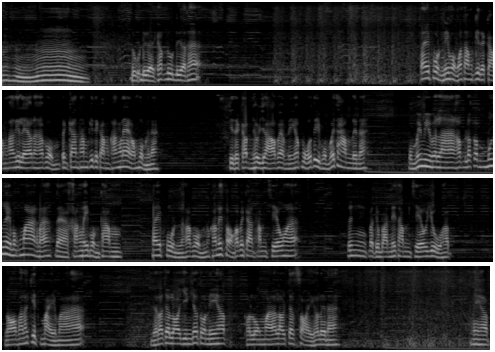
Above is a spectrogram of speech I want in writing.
อือหือดุเดือดครับดุเดือดฮะไต้ฝุ่นนี้ผมก็ทำกิจกรรมครั้งที่แล้วนะครับผมเป็นการทำกิจกรรมครั้งแรกของผมเลยนะกิจกรรมยาวๆแบบนี้ครับปกติผมไม่ทำเลยนะ ผมไม่มีเวลาครับแล้วก็เมื่อยมากๆนะ แต่ครั้งนี้ผมทำไต้ฝุ่นนะครับผมครั้งที่สองก็เป็นการทำเชลฟ์ฮะ ซึ่งปัจจุบันนี้ทำเชลอยู่ครับ รอภารกิจใหม่มาฮะ เดี๋ยวเราจะรอยิงเจ้าตัวนี้ครับ พอลงมาแล้วเราจะสอยเขาเลยนะ นี่ครับ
